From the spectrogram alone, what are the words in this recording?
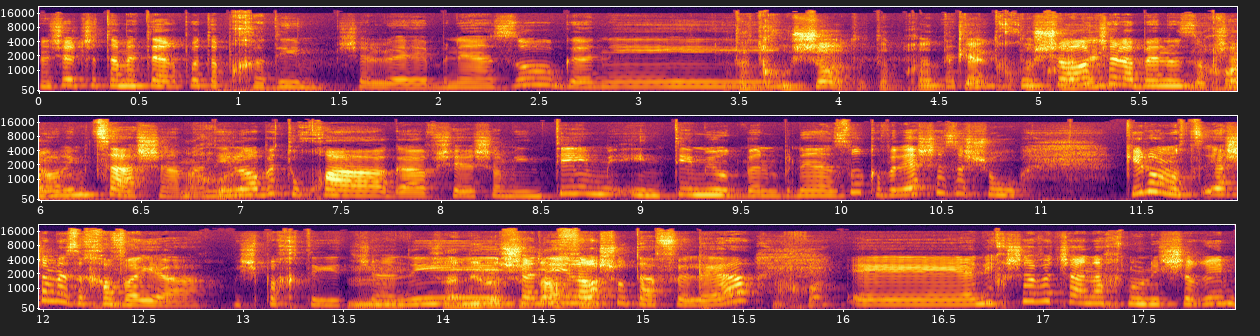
אני חושבת שאתה מתאר פה את הפחדים של אה, בני הזוג, אני... את התחושות, את הפחד... את כן, התחושות של הבן הזוג נכון, שלא נמצא שם. נכון. אני לא בטוחה, אגב, שיש שם אינטימ, אינטימיות בין בני הזוג, אבל יש איזשהו, כאילו, יש שם איזו חוויה משפחתית, mm, שאני, שאני, לא, שאני שותף לא שותף אליה. נכון. Uh, אני חושבת שאנחנו נשארים,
